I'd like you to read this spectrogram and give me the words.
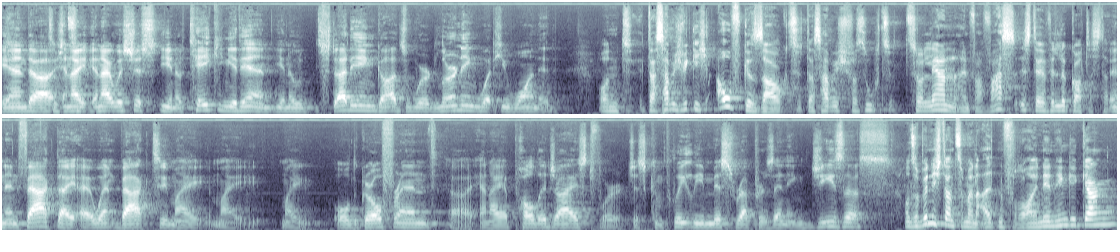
And, uh, and, I, and I was just, you know, taking it in, you know, studying God's word, learning what he wanted. Und das habe ich wirklich aufgesaugt. Das habe ich versucht zu lernen einfach. Was ist der Wille Gottes dabei? And in fact, I, I went back to my, my, my old girlfriend uh, and I apologized for just completely misrepresenting Jesus. Und so bin ich dann zu meiner alten Freundin hingegangen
